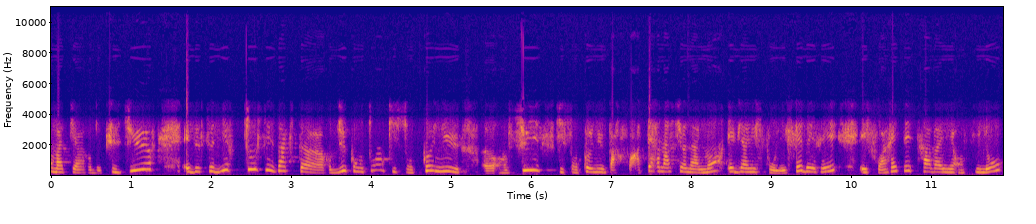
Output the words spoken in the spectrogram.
en matière de culture, et de se dire tous ces acteurs du canton qui sont connus euh, en Suisse, qui sont connus parfois internationalement, et bien, il faut les fédérer, il faut arrêter de travailler en silo,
